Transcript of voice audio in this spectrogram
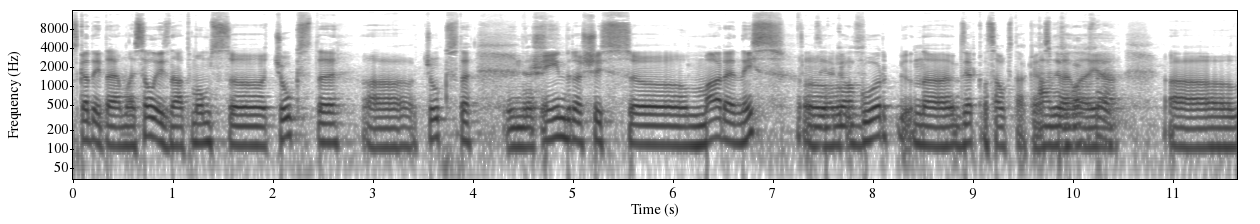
skatītājiem, lai salīdzinātu mums čukste, čukste Indrašis, Marenis, Dzirkals augstākajā spēlē. Jā. Uh,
